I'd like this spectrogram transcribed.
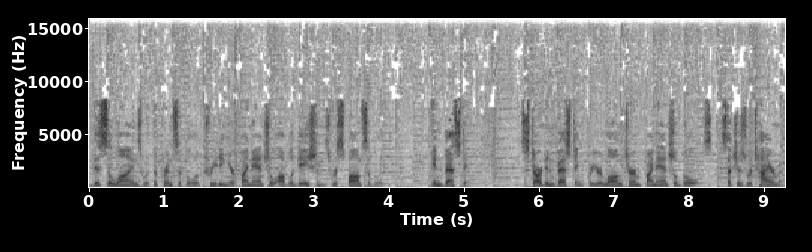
This aligns with the principle of treating your financial obligations responsibly. Investing. Start investing for your long-term financial goals, such as retirement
